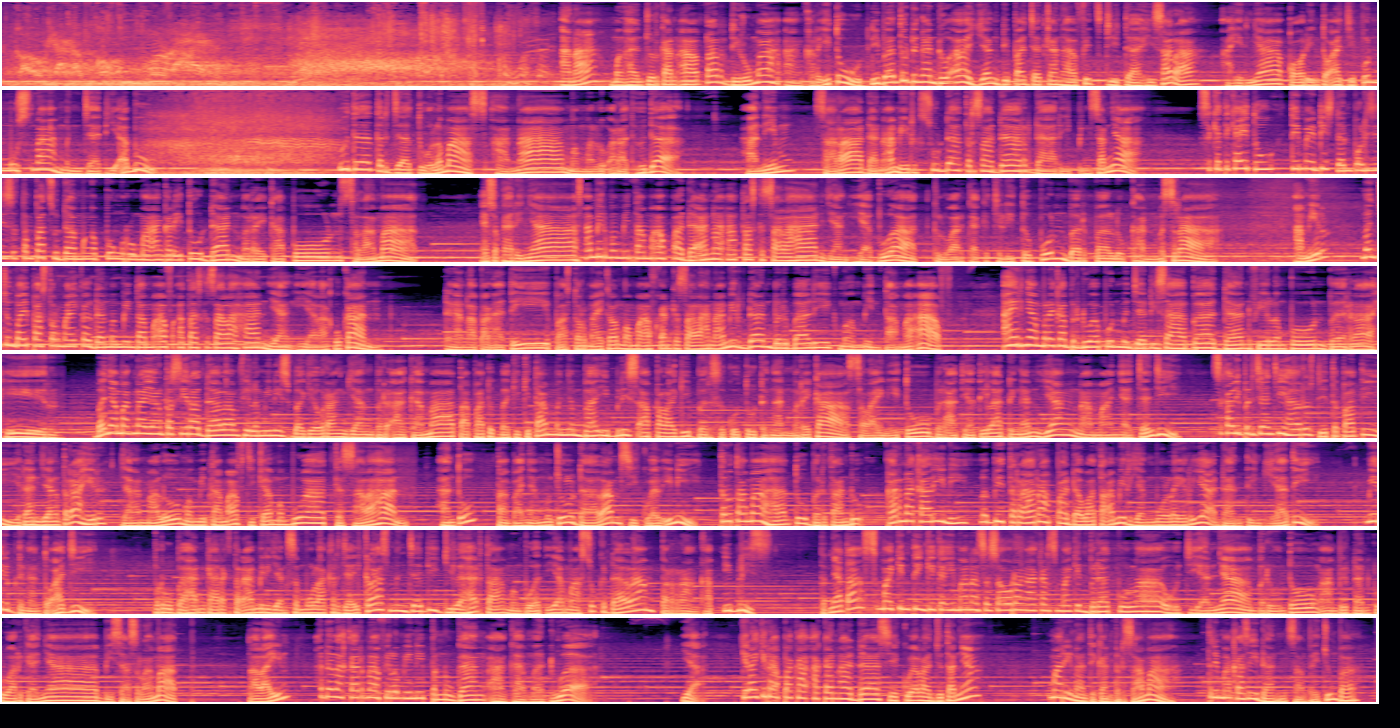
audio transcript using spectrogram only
Ana menghancurkan altar di rumah angker itu. Dibantu dengan doa yang dipanjatkan Hafiz di dahi Sarah, akhirnya Korinto Aji pun musnah menjadi abu. Huda terjatuh lemas. Ana memeluk erat Huda. Hanim, Sarah, dan Amir sudah tersadar dari pingsannya. Seketika itu, tim medis dan polisi setempat sudah mengepung rumah angker itu dan mereka pun selamat. Esok harinya, Amir meminta maaf pada anak atas kesalahan yang ia buat. Keluarga kecil itu pun berpelukan mesra. Amir menjumpai Pastor Michael dan meminta maaf atas kesalahan yang ia lakukan. Dengan lapang hati, Pastor Michael memaafkan kesalahan Amir dan berbalik meminta maaf. Akhirnya mereka berdua pun menjadi sahabat dan film pun berakhir. Banyak makna yang tersirat dalam film ini sebagai orang yang beragama tak patut bagi kita menyembah iblis apalagi bersekutu dengan mereka. Selain itu, berhati-hatilah dengan yang namanya janji. Sekali berjanji harus ditepati. Dan yang terakhir, jangan malu meminta maaf jika membuat kesalahan. Hantu tak banyak muncul dalam sequel ini, terutama hantu bertanduk, karena kali ini lebih terarah pada watak Amir yang mulai riak dan tinggi hati. Mirip dengan Toaji. Perubahan karakter Amir yang semula kerja ikhlas menjadi gila harta membuat ia masuk ke dalam perangkap iblis. Ternyata semakin tinggi keimanan seseorang akan semakin berat pula ujiannya. Beruntung Amir dan keluarganya bisa selamat. Tak lain adalah karena film ini penugang agama dua. Ya, kira-kira apakah akan ada sequel lanjutannya? Mari nantikan bersama. Terima kasih dan sampai jumpa.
